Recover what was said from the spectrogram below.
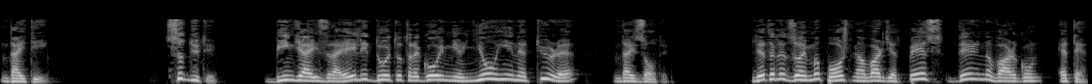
ndaj tij. Së dyti, bindja e Izraelit duhet të tregojë mirënjohjen e tyre ndaj Zotit. Le të lexojmë më poshtë nga vargjet 5 deri në vargun e 8.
